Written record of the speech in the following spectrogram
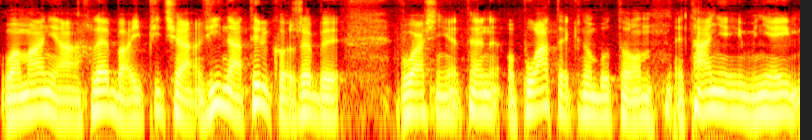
łamania chleba i picia wina, tylko żeby właśnie ten opłatek, no bo to taniej, mniej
